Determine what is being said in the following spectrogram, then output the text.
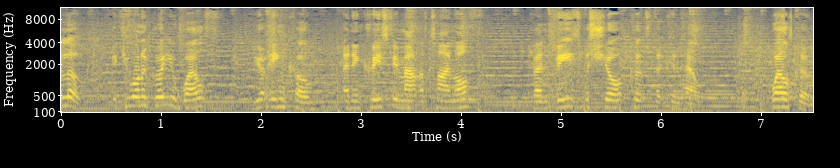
look, if you want to grow your wealth, your income, and increase the amount of time off, then these are the shortcuts that can help. Welcome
